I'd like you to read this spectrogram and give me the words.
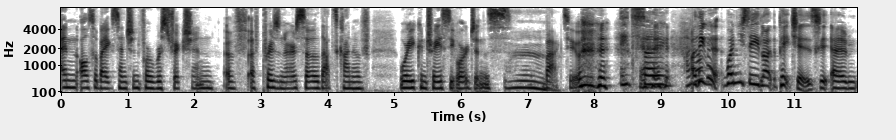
and also by extension for restriction of of prisoners. So that's kind of where you can trace the origins back to. It's so. I, love think it. when you see like the pictures, um,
